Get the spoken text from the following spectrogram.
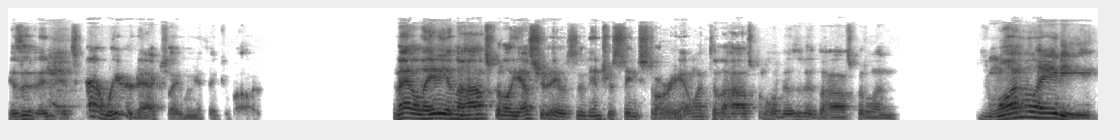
Is it? It's kind of weird actually when you think about it. And I had a lady in the hospital yesterday. It was an interesting story. I went to the hospital, visited the hospital, and one lady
